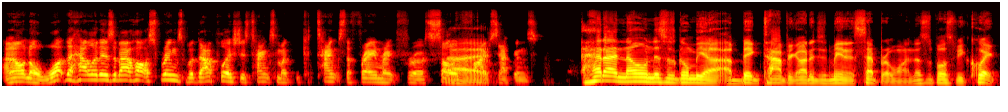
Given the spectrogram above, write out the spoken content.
And I don't know what the hell it is about hot springs, but that place just tanks my tanks the frame rate for a solid Alright. five seconds. Had I known this was gonna be a, a big topic, I'd have just made it a separate one. This is supposed to be quick.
